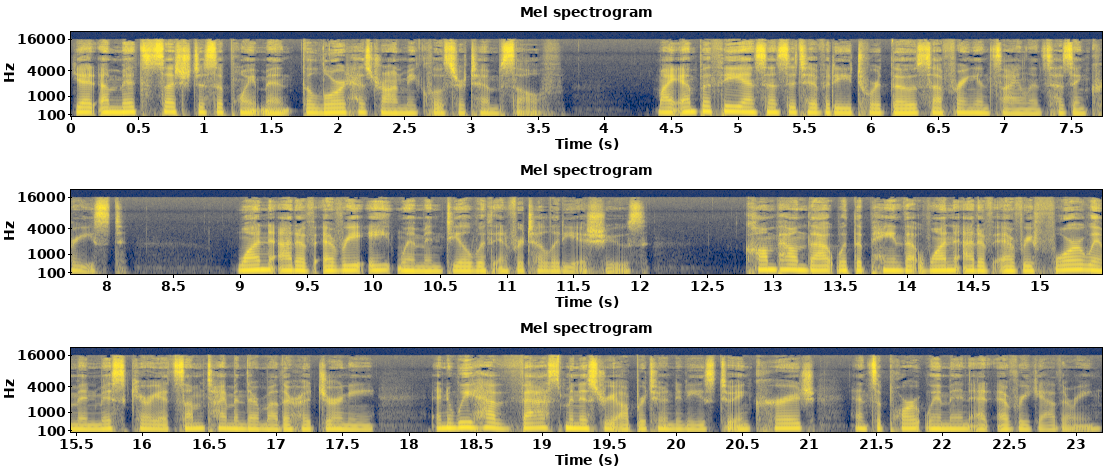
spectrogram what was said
Yet amidst such disappointment, the Lord has drawn me closer to Himself. My empathy and sensitivity toward those suffering in silence has increased. One out of every eight women deal with infertility issues. Compound that with the pain that one out of every four women miscarry at some time in their motherhood journey, and we have vast ministry opportunities to encourage and support women at every gathering.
